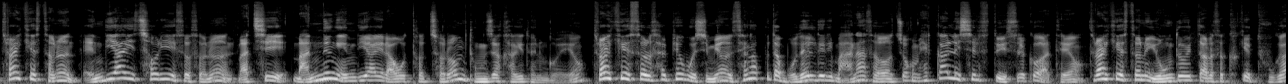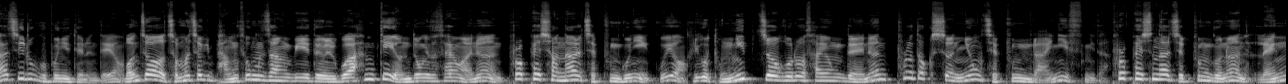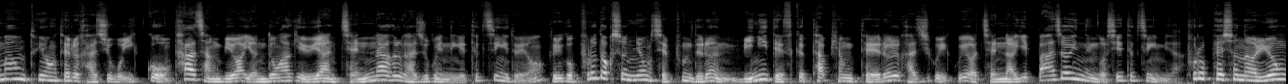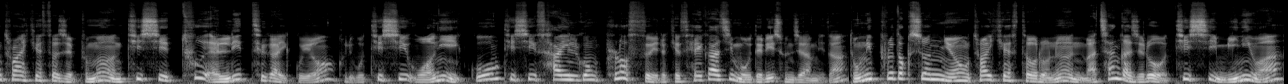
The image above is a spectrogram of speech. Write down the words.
트라이캐스터는 NDI 처리에 있어서는 마치 만능 NDI 라우터처럼 동작하게 되는 거예요. 트라이캐스터를 살펴보시면 생각보다 모델들이 많아서 조금 헷갈리실 수도 있을 것 같아요. 트라이캐스터는 용도에 따라서 크게 두 가지로 구분이 되는데요. 먼저 전문적인 방송 장비들과 함께 연동해서 사용하는 프로페셔널 제품군이 있고요. 그리고 독립적으로 사용되는 프로덕션용 제품 라인이 있습니다. 프로페셔널 제품군은 랭 마운트 형태를 가지고 있고 타 장비와 연동하기 위한 젠락 을 가지고 있는 게 특징이 돼요. 그리고 프로덕션용 제품들은 미니 데스크탑 형태를 가지고 있고요. 젠락이 빠져 있는 것이 특징입니다. 프로페셔널용 트라이캐스터 제품은 TC2 엘리트가 있고요. 그리고 TC1이 있고 TC410 플러스 이렇게 세 가지 모델이 존재합니다. 독립 프로덕션용 트라이캐스터로는 마찬가지로 TC 미니와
